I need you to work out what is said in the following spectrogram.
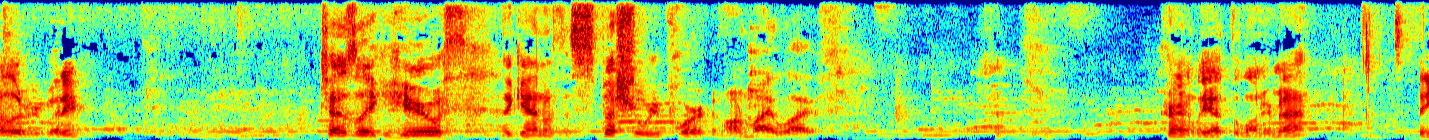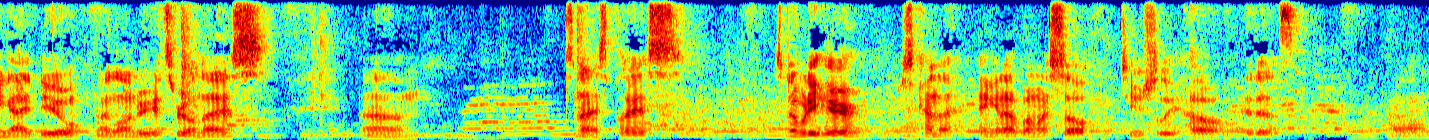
Hello, everybody. Chaz Lake here with again with a special report on my life. Currently at the laundromat. It's a thing I do. My laundry. It's real nice. Um, it's a nice place. There's nobody here. Just kind of hanging out by myself. It's usually how it is. Um,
